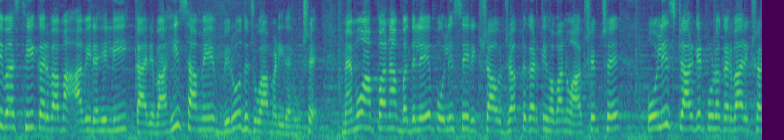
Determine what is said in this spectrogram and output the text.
દિવસથી કરવામાં આવી રહેલી કાર્યવાહી સામે વિરોધ જોવા મળી રહ્યું છે. મેમો આપવાના બદલે પોલીસે રિક્ષાઓ જપ્ત કરતી હોવાનો આક્ષેપ છે. પોલીસ ટાર્ગેટ પૂર્ણ કરવા રિક્ષા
